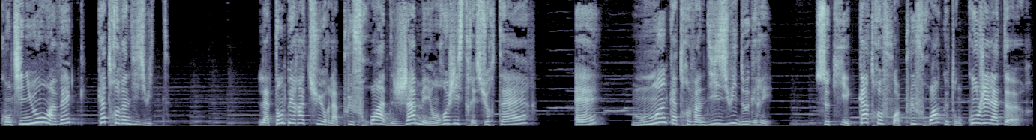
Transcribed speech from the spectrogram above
Continuons avec 98. La température la plus froide jamais enregistrée sur Terre est moins 98 degrés ce qui est quatre fois plus froid que ton congélateur.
